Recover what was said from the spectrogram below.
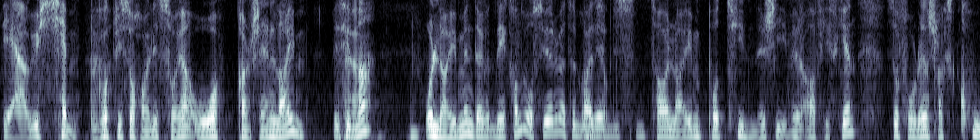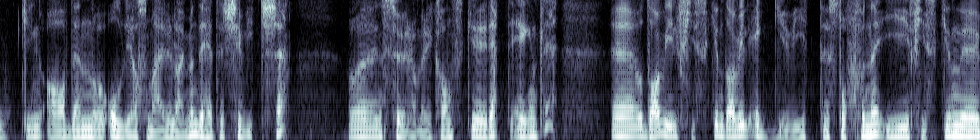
Det er jo kjempegodt hvis du har litt soya, og kanskje en lime ved siden av. Og limen, det, det kan du også gjøre. vet du. Bare tar lime på tynne skiver av fisken, så får du en slags koking av den olja som er i limen. Det heter ceviche. En søramerikansk rett, egentlig. Eh, Og da vil fisken, da vil eggehvitestoffene i fisken eh,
